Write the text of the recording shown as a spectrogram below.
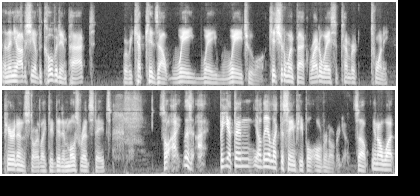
and then you obviously have the COVID impact, where we kept kids out way, way, way too long. Kids should have went back right away, September 20, period, end of story, like they did in most red states. So I listen, I, but yet then you know they elect the same people over and over again. So you know what?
